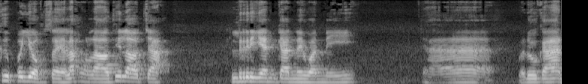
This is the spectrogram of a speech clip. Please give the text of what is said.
คือประโยคสัญลักษณ์ของเราที่เราจะเรียนกันในวันนี้ มาดูกัน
